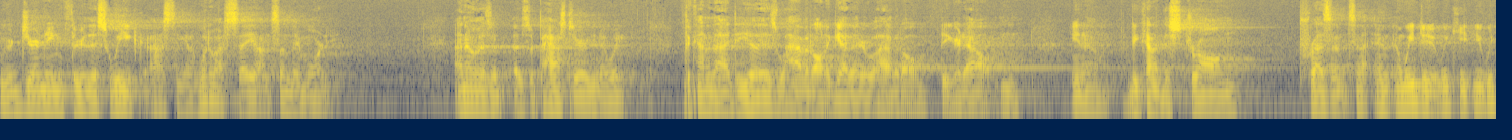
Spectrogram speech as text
we were journeying through this week, I was thinking, what do I say on Sunday morning? I know as a, as a pastor, you know, we, the kind of the idea is we'll have it all together, we'll have it all figured out, and you know, be kind of the strong presence. And, and, and we do. We keep we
